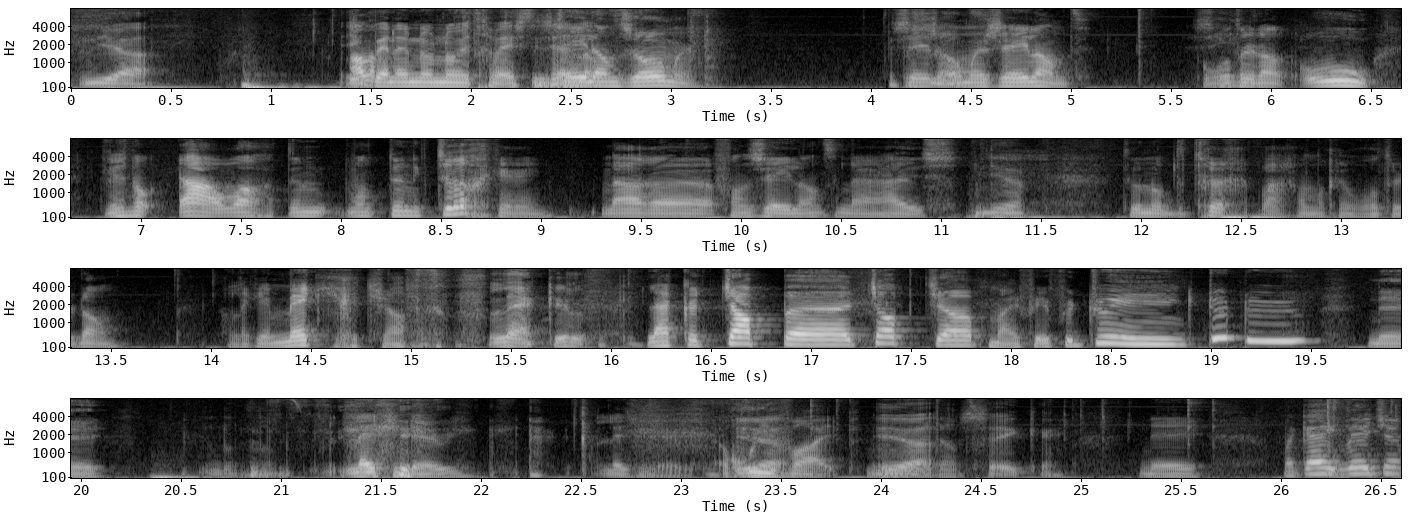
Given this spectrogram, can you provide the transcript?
Ja. Ik Alle- ben er nog nooit geweest in Zeeland, Zeeland. zomer. Zeeland. Zomer Zeeland. Rotterdam. Oeh, ik wist nog. Ja, wacht. Toen, want toen ik terugging naar, eh, van Zeeland naar huis. Ja. Toen op de terug waren we nog in Rotterdam. Had ik een Mackie gechapt. Lekker. Lekker chappen, chop chop, my favorite drink. Doe doe. Nee. Legendary. Legendary. Een goede Ja. vibe. Ja, dat. zeker. Nee. Maar kijk, weet je.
